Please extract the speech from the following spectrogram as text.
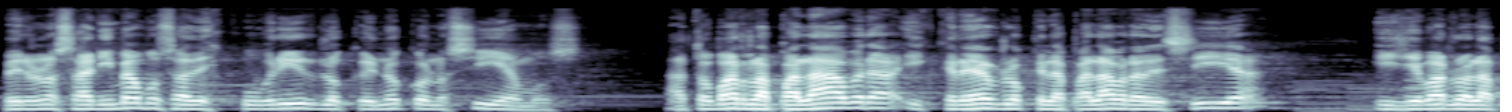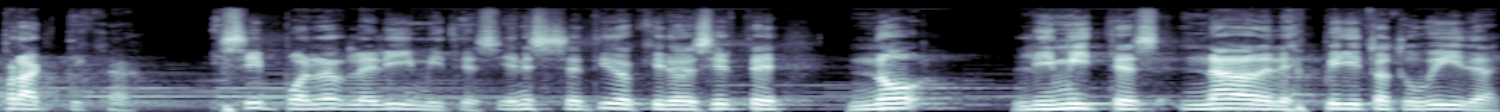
Pero nos animamos a descubrir lo que no conocíamos, a tomar la palabra y creer lo que la palabra decía y llevarlo a la práctica y sin ponerle límites. Y en ese sentido quiero decirte, no limites nada del Espíritu a tu vida.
